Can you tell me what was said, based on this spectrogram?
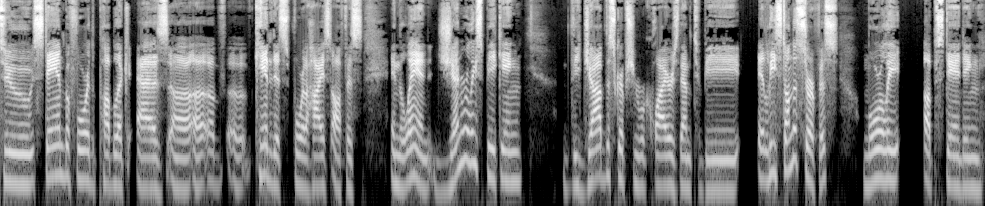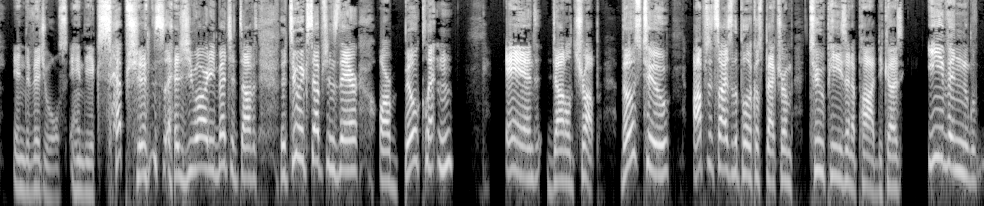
to stand before the public as uh, uh, candidates for the highest office in the land. Generally speaking, the job description requires them to be, at least on the surface, morally upstanding individuals. And the exceptions, as you already mentioned, Thomas, the two exceptions there are Bill Clinton and Donald Trump. Those two, opposite sides of the political spectrum, two peas in a pod, because even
